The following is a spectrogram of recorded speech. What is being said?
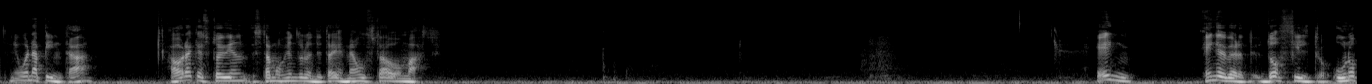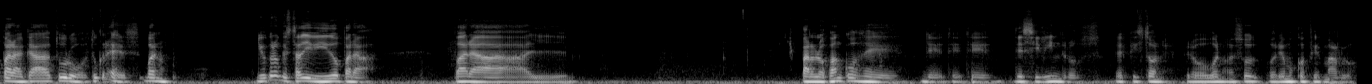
Tiene buena pinta. ¿Ah? Ahora que estoy viendo, estamos viéndolo en detalles, me ha gustado más. En, En el verde, dos filtros, uno para cada turbo. ¿Tú crees? Bueno, yo creo que está dividido para, para, para los bancos de, de, cilindros, de pistones. Pero bueno, eso podríamos confirmarlo.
